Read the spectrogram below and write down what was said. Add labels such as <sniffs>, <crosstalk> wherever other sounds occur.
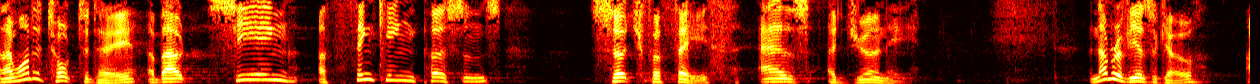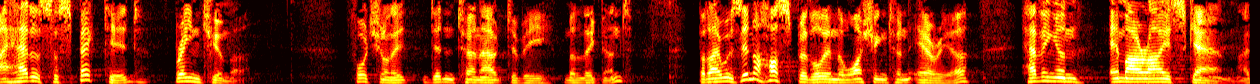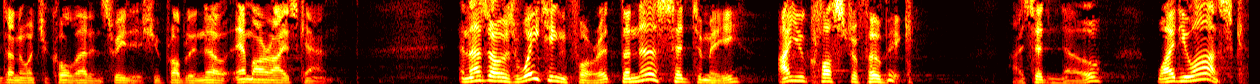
And I want to talk today about seeing a thinking person's search for faith as a journey. A number of years ago, I had a suspected brain tumor. Fortunately, it didn't turn out to be malignant, but I was in a hospital in the Washington area having an MRI scan. I don't know what you call that in Swedish, you probably know. MRI scan. And as I was waiting for it, the nurse said to me, Are you claustrophobic? I said, No. Why do you ask?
